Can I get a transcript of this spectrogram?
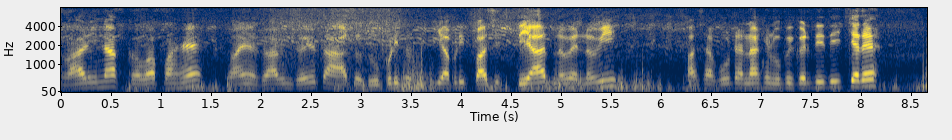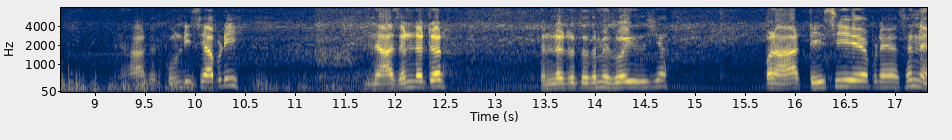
વાડીના કવા પાસે. તો અહીંયા આવીને જોયું તો આ તો ઝૂંપડી તો થઈ ગઈ આપણી, પાછી તૈયાર, નવે નવી. પાછા કોટા નાખીને ઊભી કરી દીધી અત્યારે. ને આ કુંડી છે આપણી. ને આ જનરેટર. જનરેટર તો તમે જોયું છે પણ આ ટીસી આપણે છે ને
